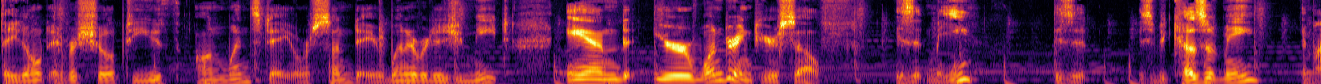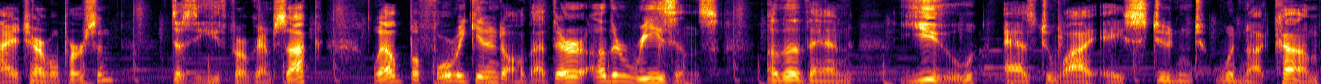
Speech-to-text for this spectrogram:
they don't ever show up to youth on Wednesday or Sunday or whenever it is you meet. And you're wondering to yourself, is it me? Is it is it because of me? Am I a terrible person? Does the youth program suck? Well, before we get into all that, there are other reasons other than you as to why a student would not come.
